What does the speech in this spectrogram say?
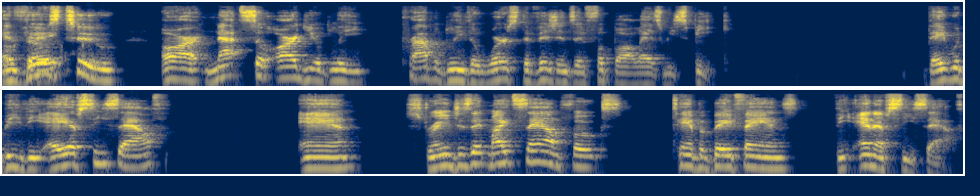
And okay. those two are not so arguably probably the worst divisions in football as we speak. They would be the AFC South and, strange as it might sound, folks, Tampa Bay fans, the NFC South.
